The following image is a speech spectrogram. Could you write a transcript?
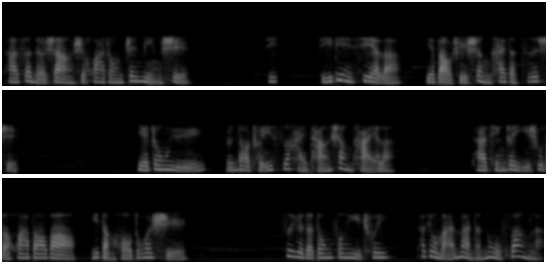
它算得上是花中真名士，即即便谢了，也保持盛开的姿势。也终于轮到垂丝海棠上台了。他擎着一束的花苞苞，已等候多时。四月的东风一吹，它就满满的怒放了。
